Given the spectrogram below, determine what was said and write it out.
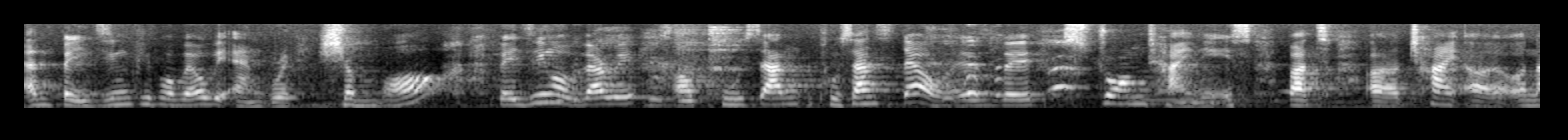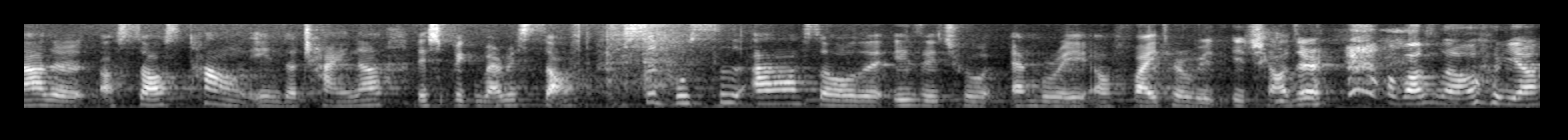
And Beijing people will be angry. 什么？北京 a very 呃、uh, 釜山釜山 style is the strong Chinese, but uh, China, uh, another uh, south town in the China, China, they speak very soft. 是不是啊? So they're easy to angry or fight with each other about some yeah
